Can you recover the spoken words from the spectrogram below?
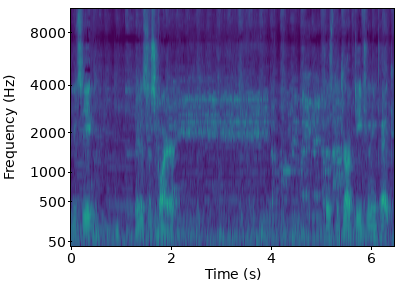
You see it is a Squier. There's the drop D tuning peg.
